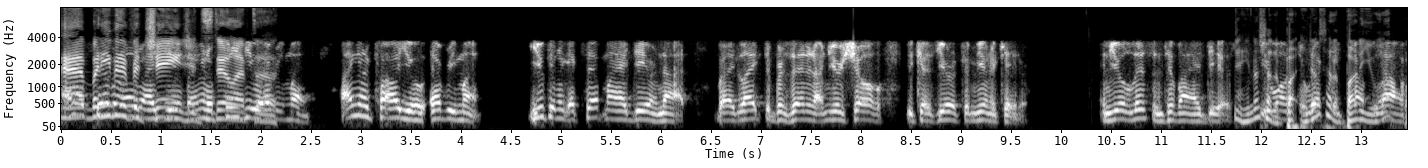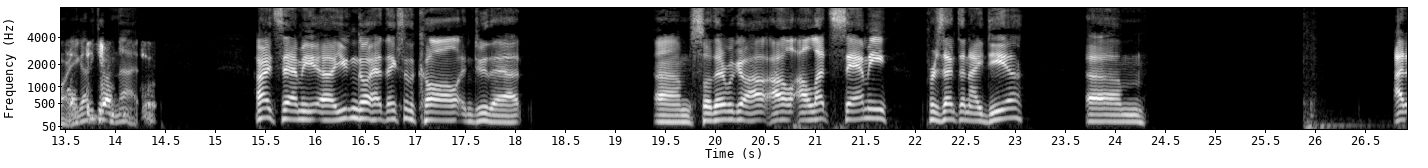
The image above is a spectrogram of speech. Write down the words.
I Ah, but even if it changes. I'm you'd gonna still have you to. every month. I'm going to call you every month. You can accept my idea or not, but I'd like to present it on your show because you're a communicator and you'll listen to my ideas. Yeah, he knows You how to won't bu- he knows how to directly buddy you up, off You gotta the give him that. All right, Sammy, uh, you can go ahead. Thanks for the call and do that. Um, so there we go. I'll, I'll I'll let Sammy present an idea. Um, I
